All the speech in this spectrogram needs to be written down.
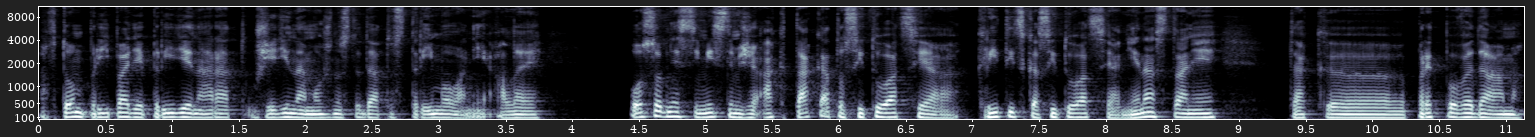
a v tom prípade príde na rad už jediná možnosť teda to streamovanie, ale osobne si myslím, že ak takáto situácia, kritická situácia nenastane, tak e, predpovedám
